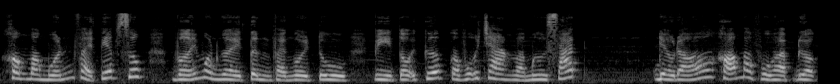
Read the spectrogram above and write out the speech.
không mong muốn phải tiếp xúc với một người từng phải ngồi tù vì tội cướp có vũ trang và mưu sát. Điều đó khó mà phù hợp được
